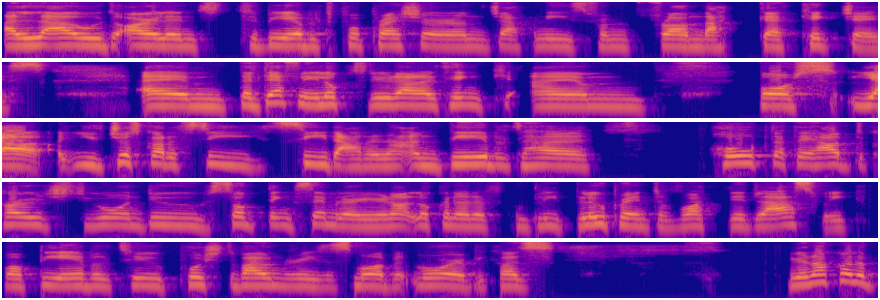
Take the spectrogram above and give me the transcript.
allowed Ireland to be able to put pressure on the Japanese from from that kick chase. Um, they'll definitely look to do that, I think. Um, but yeah, you've just got to see see that and, and be able to hope that they have the courage to go and do something similar. You're not looking at a complete blueprint of what they did last week, but be able to push the boundaries a small bit more because you're not going to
